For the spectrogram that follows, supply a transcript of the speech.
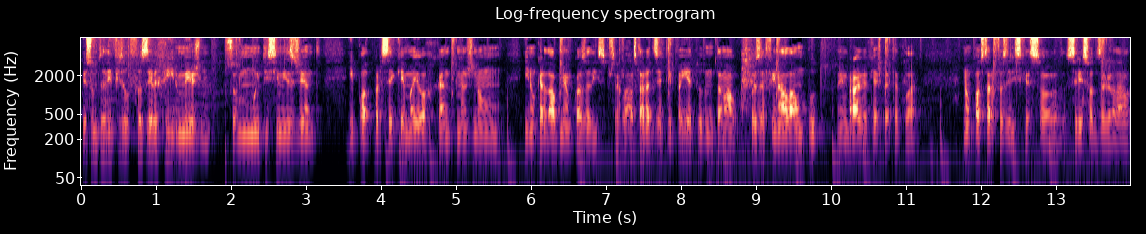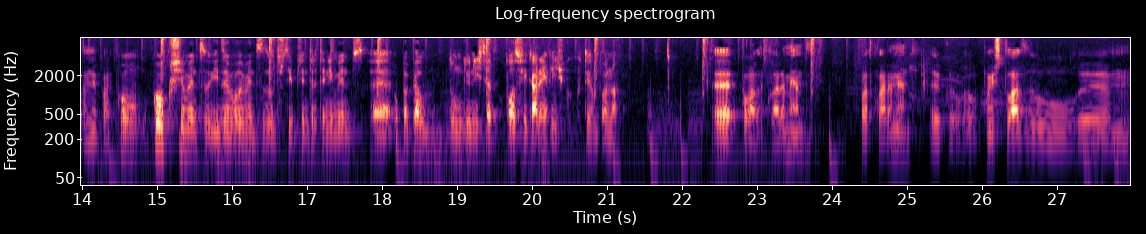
eu sou muito difícil de fazer rir mesmo. Sou muitíssimo exigente e pode parecer que é meio arrogante, mas não. E não quero dar opinião por causa disso, percebes? Claro. Posso estar a dizer tipo, aí é tudo muito mal. Depois afinal há um puto em Braga que é espetacular. Não posso estar a fazer isso que é só, seria só desagradável da minha parte. Com, com o crescimento e desenvolvimento de outros tipos de entretenimento, eh, o papel de um guionista pode ficar em risco com o tempo ou não? Uh, pode, claramente. Pode, claramente. Co- com este lado do, um,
